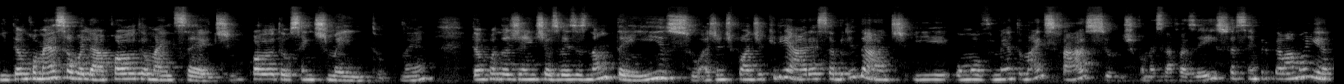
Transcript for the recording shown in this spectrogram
Então começa a olhar qual é o teu mindset, qual é o teu sentimento, né? Então quando a gente às vezes não tem isso, a gente pode criar essa habilidade e o movimento mais fácil de começar a fazer isso é sempre pela manhã.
